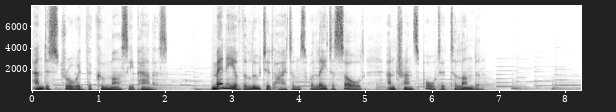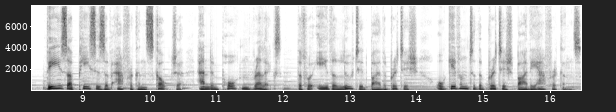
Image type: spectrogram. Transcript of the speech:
and destroyed the Kumasi Palace. Many of the looted items were later sold and transported to London. These are pieces of African sculpture and important relics that were either looted by the British or given to the British by the Africans.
